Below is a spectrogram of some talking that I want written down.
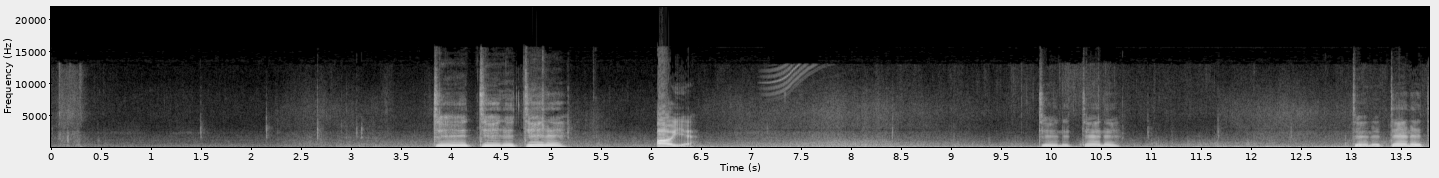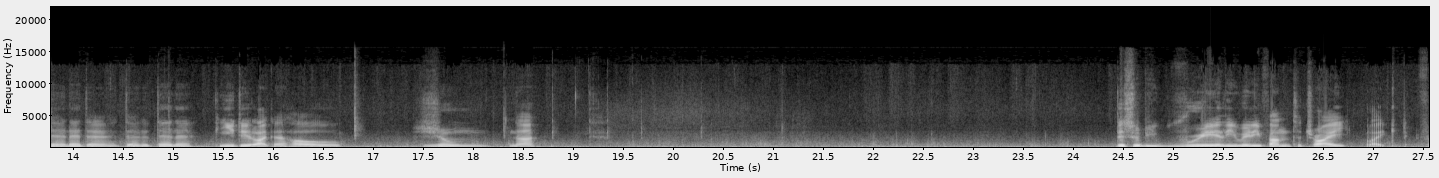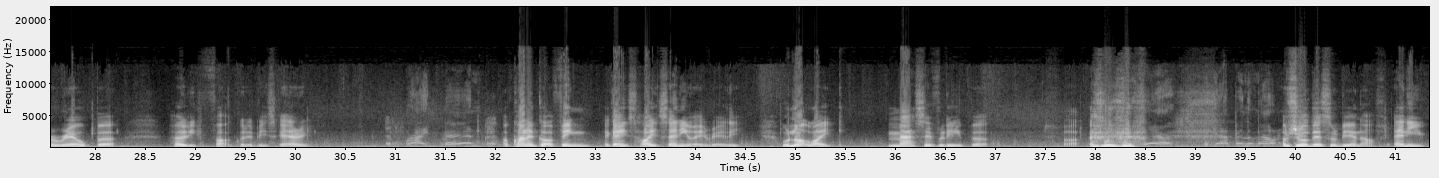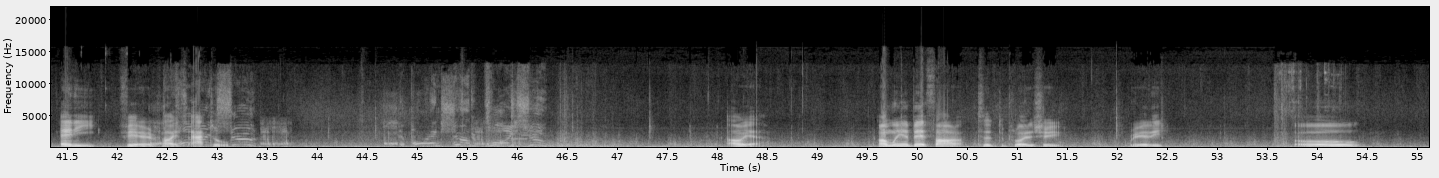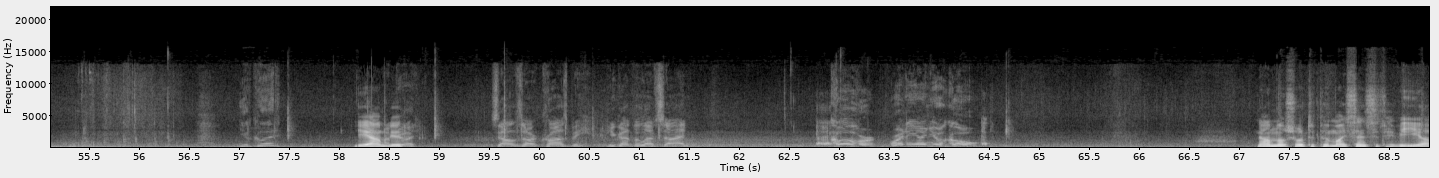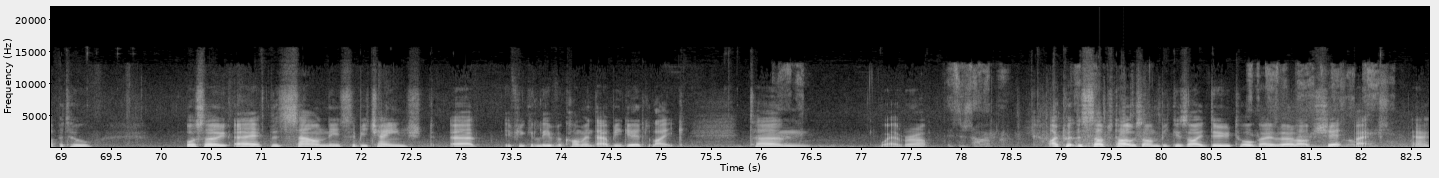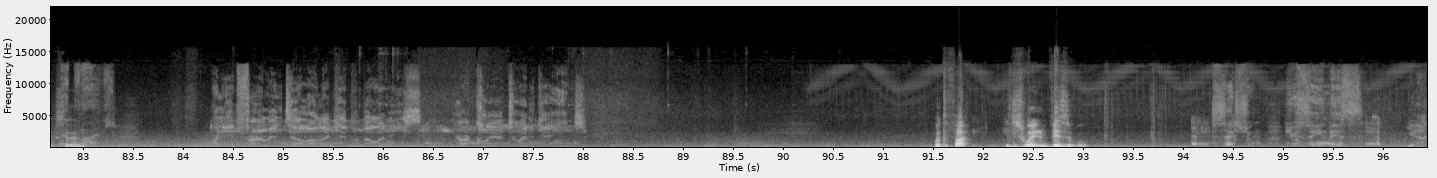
Dun, dun, dun, oh yeah. Can you do like a whole zoom? No. This would be really, really fun to try, like, for real, but holy fuck would it be scary. I've kind of got a thing against heights anyway, really. Well, not like massively, but fuck. There, the gap in the mountain. I'm sure this would be enough. Any any fear of heights at all. Deploying shoot. Oh yeah. Aren't we a bit far to deploy the shoot? Really? Oh You good? yeah, I'm, good. Salazar, Crosby, you got the left side? Cover, ready on your go. Now I'm not sure to put my sensitivity up at all. Also, uh, if the sound needs to be changed, uh, if you could leave a comment, that would be good. Like, turn whatever up. This is Harper. I put the subtitles on because I do talk over a lot of shit by Location. accident. Advise. We need firm intel on their capabilities. You are clear to engage. What the fuck? He just went invisible. Section, you seen this? Yeah.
